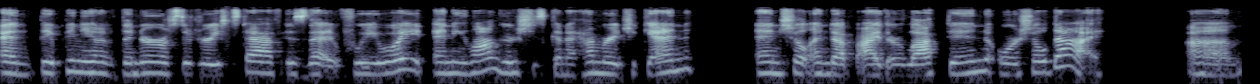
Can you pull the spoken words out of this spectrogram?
and the opinion of the neurosurgery staff is that if we wait any longer, she's going to hemorrhage again and she'll end up either locked in or she'll die. Um,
